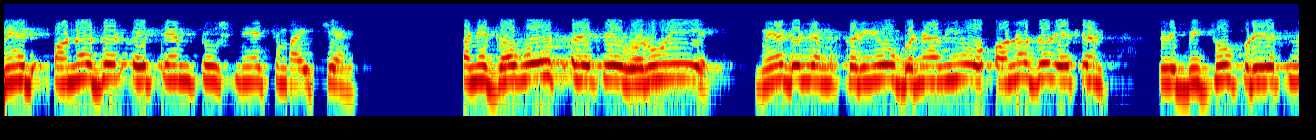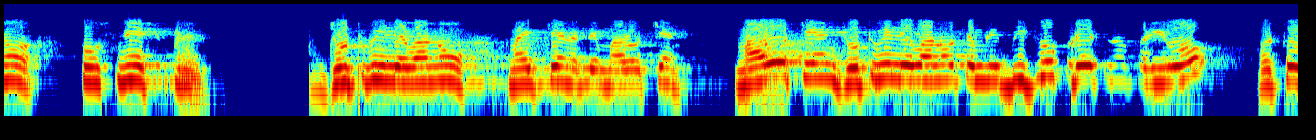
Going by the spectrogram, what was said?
made another attempt to snatch my chain અને ધ વર્લ્ડ એટલે તે વરુએ મેડ એટલે કર્યો, બનાવ્યો, અનધર એટેમ્પ એટલે બીજો પ્રયત્ન ટુ સ્નેચ ઝૂંટવી લેવાનો માય ચેન એટલે મારો ચેન મારો ચેન જૂટવી લેવાનો તેમણે બીજો પ્રયત્ન કર્યો હતો.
